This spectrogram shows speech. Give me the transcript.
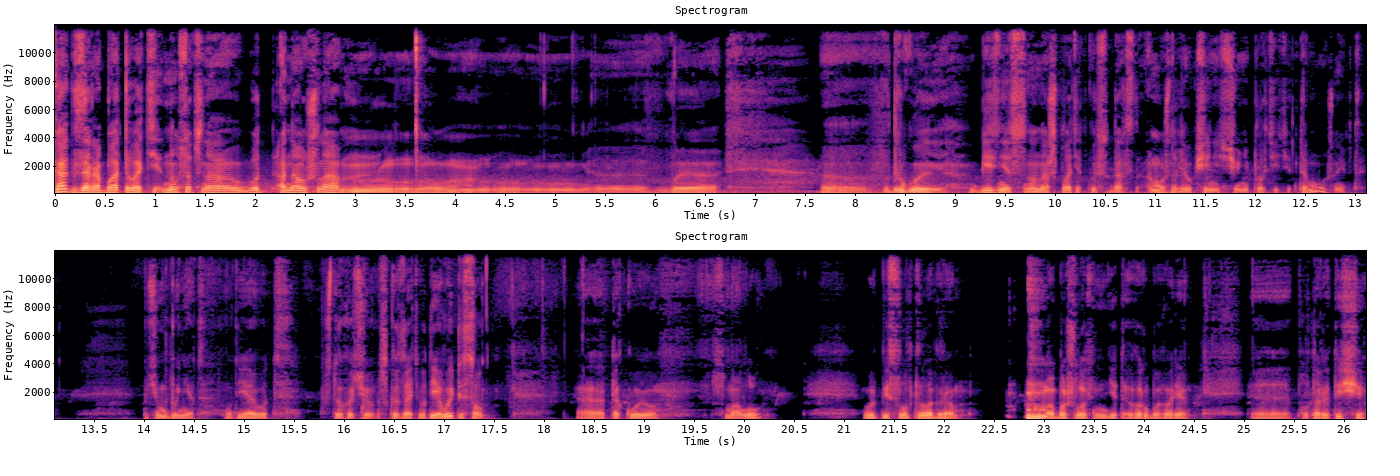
Как зарабатывать? Ну, собственно, вот она ушла в, э, в другой бизнес, но наш платит государство. А можно ли вообще ничего не платить? Да можно это. Почему бы нет? Вот я вот что хочу сказать. Вот я выписал э, такую смолу. Выписывал килограмм. Обошлось мне где-то, грубо говоря, э, полторы тысячи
